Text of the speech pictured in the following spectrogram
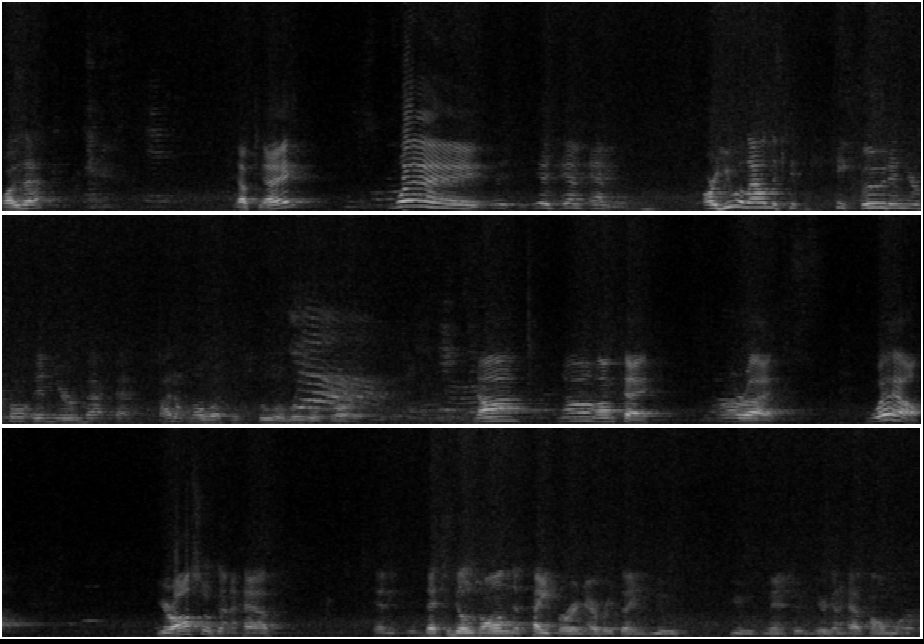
What was that? Okay. Wait. And, and, and are you allowed to keep, keep food in your in your backpack? I don't know what the school rules are. Nah. No. Okay. All right. Well, you're also going to have, and that goes on the paper and everything you you mentioned. You're going to have homework.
